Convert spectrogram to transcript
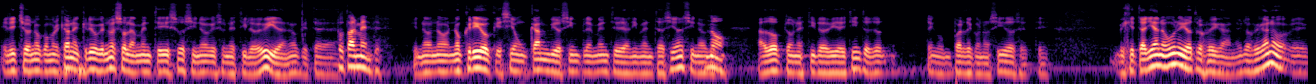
el hecho de no comer carne, creo que no es solamente eso, sino que es un estilo de vida, ¿no? Que está, Totalmente. que no, no, no creo que sea un cambio simplemente de alimentación, sino que No. adopta un estilo de vida distinto. Yo tengo un par de conocidos, este, vegetarianos uno y otros veganos. Y los veganos eh,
